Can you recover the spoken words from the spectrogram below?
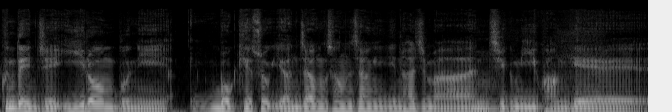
근데 이제 이런 분이 뭐 계속 연장선상이긴 하지만 음. 지금 이 관계에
